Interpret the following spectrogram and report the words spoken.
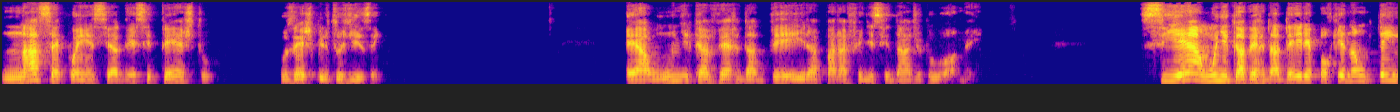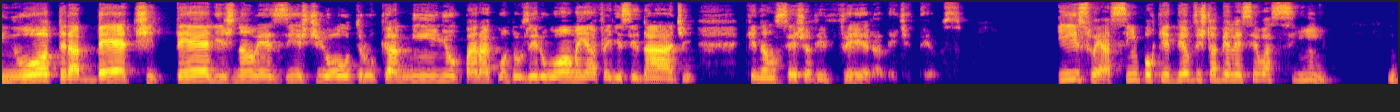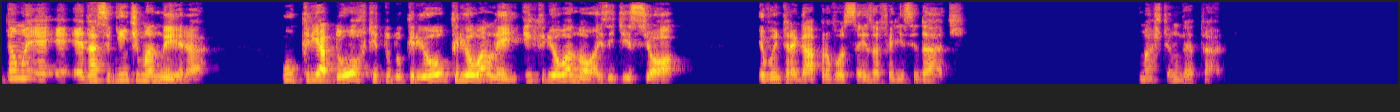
na sequência desse texto, os Espíritos dizem: é a única verdadeira para a felicidade do homem. Se é a única verdadeira, é porque não tem outra Bete Teles, não existe outro caminho para conduzir o homem à felicidade que não seja viver a lei de Deus. E isso é assim porque Deus estabeleceu assim. Então, é, é, é da seguinte maneira: o Criador que tudo criou, criou a lei e criou a nós e disse: Ó, eu vou entregar para vocês a felicidade. Mas tem um detalhe.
